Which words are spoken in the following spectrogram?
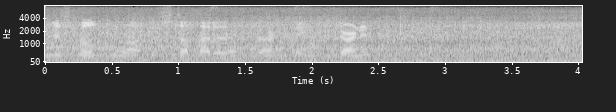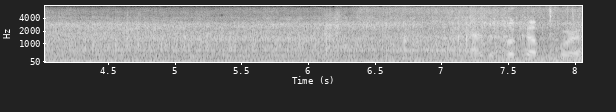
I just pulled a lot of stuff out of that darn thing. Darn it. I had to hook up for a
